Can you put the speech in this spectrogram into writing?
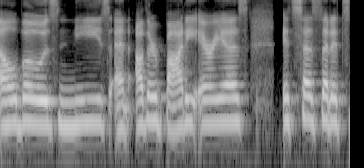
elbows, knees, and other body areas. It says that it's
